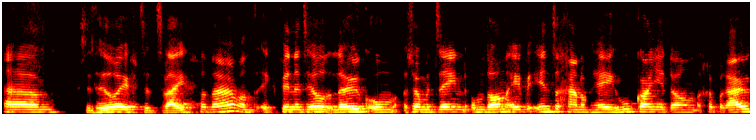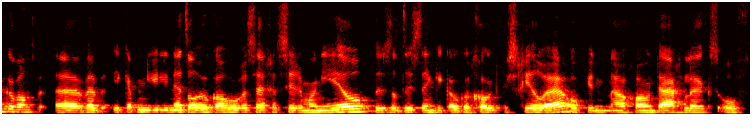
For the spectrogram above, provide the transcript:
Um, ik zit heel even te twijfelen, want ik vind het heel leuk om zo meteen om dan even in te gaan op hey, hoe kan je dan gebruiken? Want uh, we hebben, ik heb jullie net al ook al horen zeggen ceremonieel, dus dat is denk ik ook een groot verschil, hè? Of je het nou gewoon dagelijks of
